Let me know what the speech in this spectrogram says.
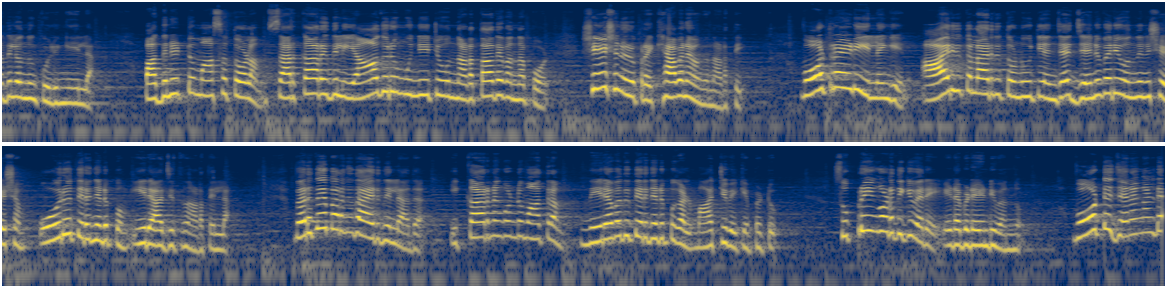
അതിലൊന്നും കുലുങ്ങിയില്ല. പതിനെട്ട് മാസത്തോളം സർക്കാർ ഇതിൽ യാതൊരു മുന്നേറ്റവും നടത്താതെ വന്നപ്പോൾ ശേഷൻ ഒരു പ്രഖ്യാപനം അങ്ങ് നടത്തി. വോട്ടർ ഐ ഡി ഇല്ലെങ്കിൽ ആയിരത്തി തൊള്ളായിരത്തി തൊണ്ണൂറ്റിയഞ്ച് ജനുവരി ഒന്നിന് ശേഷം ഒരു തിരഞ്ഞെടുപ്പും ഈ രാജ്യത്ത് നടത്തില്ല. വെറുതെ പറഞ്ഞതായിരുന്നില്ല അത്. ഇക്കാരണം കൊണ്ട് മാത്രം നിരവധി തിരഞ്ഞെടുപ്പുകൾ മാറ്റിവെക്കപ്പെട്ടു. സുപ്രീം കോടതിക്ക് വരെ ഇടപെടേണ്ടി വന്നു. വോട്ട് ജനങ്ങളുടെ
